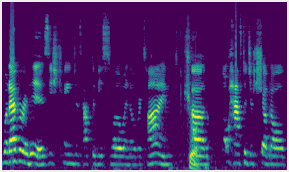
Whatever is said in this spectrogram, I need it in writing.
whatever it is these changes have to be slow and over time. Sure. Um, you don't have to just shove it all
